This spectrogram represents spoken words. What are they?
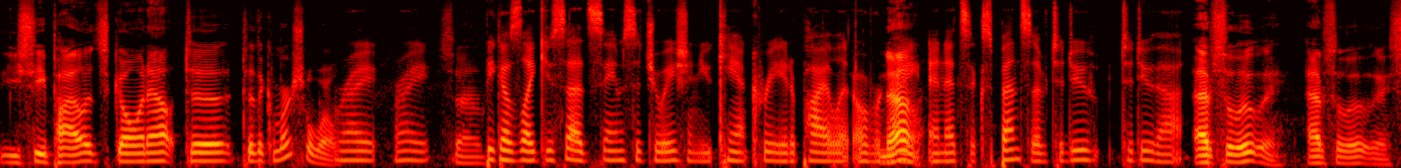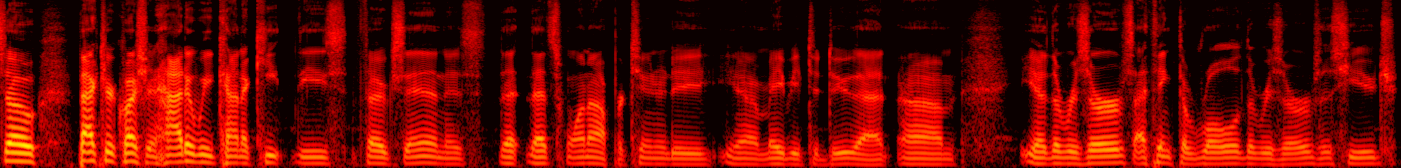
you see pilots going out to to the commercial world. Right, right. So Because, like you said, same situation. You can't create a pilot overnight, and it's expensive to do to do that. Absolutely, absolutely. So back to your question, how do we kind of keep these folks in? Is that that's one opportunity, you know, maybe to do that. Um, you know, the reserves. I think the role of the reserves is huge.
